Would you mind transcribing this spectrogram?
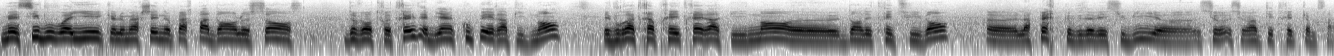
Mais si vous voyez que le marché ne part pas dans le sens de votre trade, eh bien coupez rapidement et vous rattraperez très rapidement dans les trades suivants la perte que vous avez subie sur, un petit trade comme ça.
